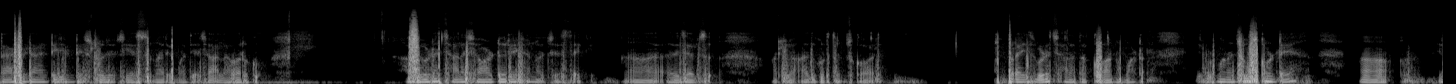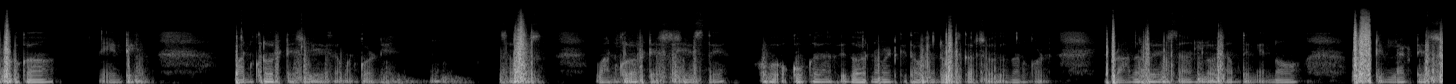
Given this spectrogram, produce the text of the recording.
ర్యాపిడ్ యాంటీజెన్ టెస్ట్లు చేస్తున్నారు ఈ మధ్య చాలా వరకు. అవి కూడా చాలా షార్ట్ డ్యూరేషన్లో వచ్చేస్తాయి. రిజల్ట్స్ అట్లా అది గుర్తుంచుకోవాలి. ప్రైస్ కూడా చాలా తక్కువ అన్నమాట. ఇప్పుడు మనం చూసుకుంటే ఇప్పుడు ఒక ఏంటి? వన్ క్రోర్ టెస్ట్ చేసామనుకోండి సపోజ్ వన్ క్రోర్ టెస్ట్ చేస్తే ఒక్కొక్క దానికి గవర్నమెంట్కి థౌసండ్ రూపీస్ ఖర్చు అవుతుంది అనుకోండి. ఇప్పుడు ఆంధ్రప్రదేశ్ దాంట్లో సంథింగ్ ఎన్నో ఫిఫ్టీన్ ల్యాక్ టెస్ట్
